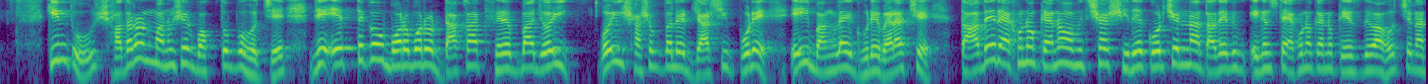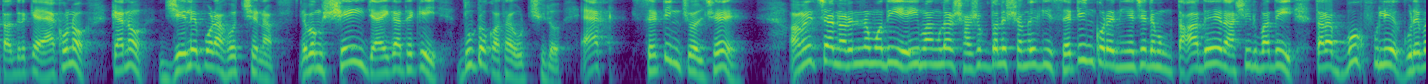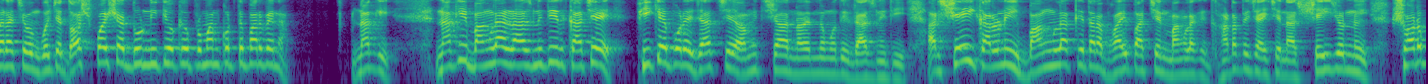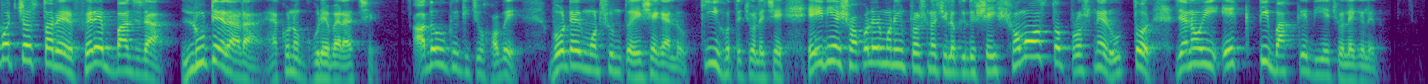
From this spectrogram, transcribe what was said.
কিন্তু সাধারণ মানুষের বক্তব্য হচ্ছে যে এর থেকেও বড় বড় ডাকাত, ফেরেববাজ ওই ওই শাসক দলের জার্সি পরে এই বাংলায় ঘুরে বেড়াচ্ছে। তাদের এখনও কেন অমিত শাহ সিধে করছেন না? তাদের এগেনস্টে এখনও কেন কেস দেওয়া হচ্ছে না? তাদেরকে এখনও কেন জেলে পড়া হচ্ছে না? এবং সেই জায়গা থেকেই দুটো কথা উঠছিল। এক সেটিং চলছে। অমিত শাহ, নরেন্দ্র মোদী এই বাংলার শাসক দলের সঙ্গে কি সেটিং করে নিয়েছেন এবং তাদের আশীর্বাদেই তারা বুক ফুলিয়ে ঘুরে বেড়াচ্ছে এবং বলছে দশ পয়সার দুর্নীতিও কেউ প্রমাণ করতে পারবে না? নাকি? নাকি বাংলার রাজনীতির কাছে ফিকে পড়ে যাচ্ছে অমিত শাহ, নরেন্দ্র মোদীর রাজনীতি? আর সেই কারণেই বাংলাকে তারা ভয় পাচ্ছেন, বাংলাকে ঘাঁটাতে চাইছেন আর সেই জন্যই সর্বোচ্চ স্তরের ফেরেববাজরা, লুটেরারা এখনও ঘুরে বেড়াচ্ছে। আদৌ কি কিছু হবে। ভোটের মরশুম তো এসে গেল। কি হতে চলেছে? এই নিয়ে সকলের মনেই প্রশ্ন ছিল, কিন্তু সেই সমস্ত প্রশ্নের উত্তর যেন ওই একটি বাক্যে দিয়ে চলে গেলেন।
